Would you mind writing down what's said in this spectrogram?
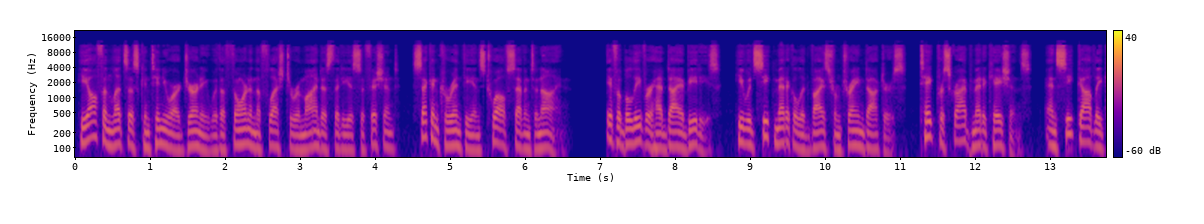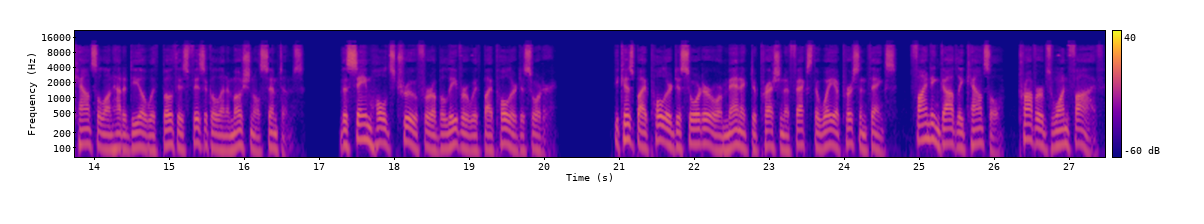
he often lets us continue our journey with a thorn in the flesh to remind us that he is sufficient. 2 Corinthians 12 7 9. If a believer had diabetes, he would seek medical advice from trained doctors, take prescribed medications, and seek godly counsel on how to deal with both his physical and emotional symptoms. The same holds true for a believer with bipolar disorder. Because bipolar disorder or manic depression affects the way a person thinks, finding godly counsel, Proverbs 1 5,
